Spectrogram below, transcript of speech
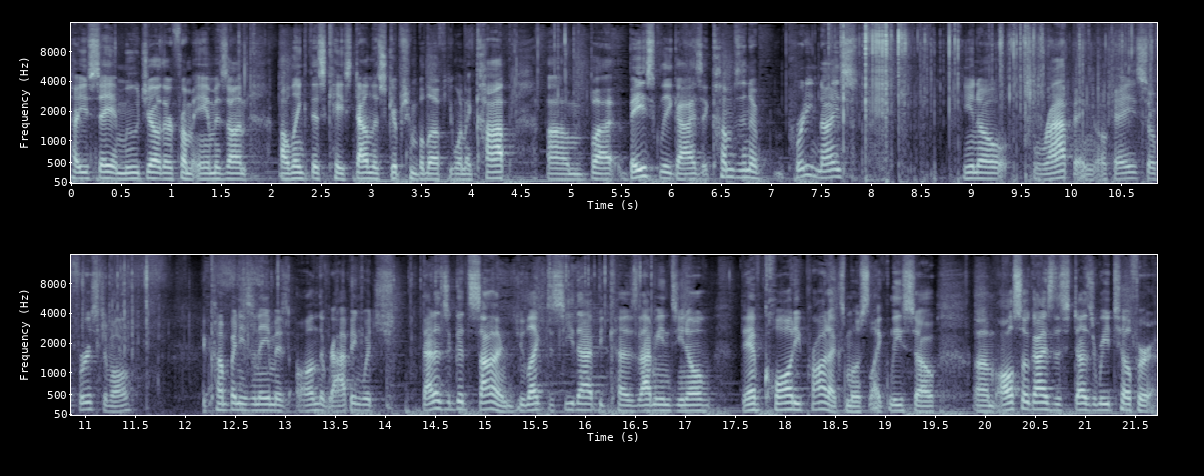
how you say it, Mujjo. They're from Amazon. I'll link this case down in the description below if you want to cop. Um, but basically guys, it comes in a pretty nice, you know, wrapping, okay? So first of all, the company's name is on the wrapping, which that is a good sign. You like to see that because that means, you know, they have quality products most likely. So um, also guys, this does retail for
